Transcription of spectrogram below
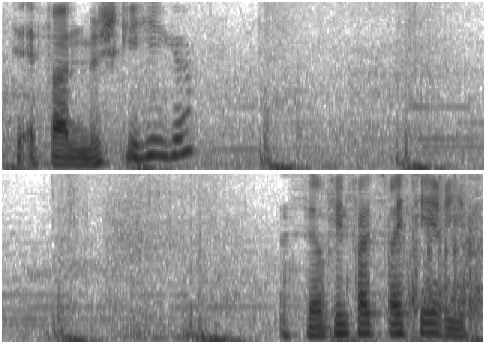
Ist hier etwa ein Mischgehege? Das ist ja auf jeden Fall zwei Teris.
